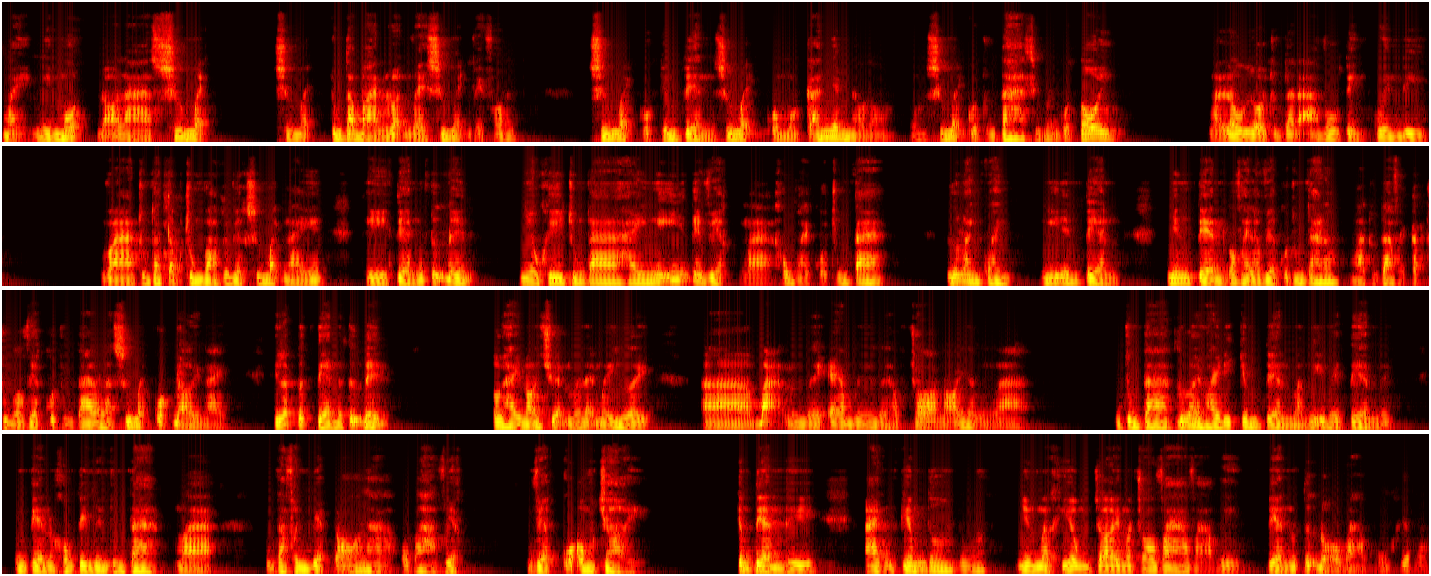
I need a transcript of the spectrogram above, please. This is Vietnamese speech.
71 đó là sứ mệnh. Sứ mệnh. Chúng ta bàn luận về sứ mệnh về forex. Sứ mệnh của kiếm tiền sứ mệnh của một cá nhân nào đó sứ mệnh của chúng ta sứ mệnh của tôi. Mà lâu rồi chúng ta đã vô tình quên đi. Và chúng ta tập trung vào cái việc sứ mệnh này ấy, thì tiền nó tự đến. Nhiều khi chúng ta hay nghĩ những cái việc mà không phải của chúng ta. Cứ loanh quanh nghĩ đến tiền nhưng tiền có phải là việc của chúng ta đâu mà chúng ta phải tập trung vào việc của chúng ta đó là sứ mệnh cuộc đời này. Thì lập tức tiền nó tự đến. Tôi hay nói chuyện với lại mấy người à, bạn người em với người học trò nói rằng là chúng ta cứ loay hoay đi kiếm tiền và nghĩ về tiền đấy. Nhưng tiền nó không tìm đến chúng ta mà chúng ta phân biệt đó là có ba việc. Việc của ông trời. Kiếm tiền thì ai cũng kiếm thôi đúng không? Nhưng mà khi ông trời mà cho va vào thì tiền nó tự đổ vào khủng khiếp lắm.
